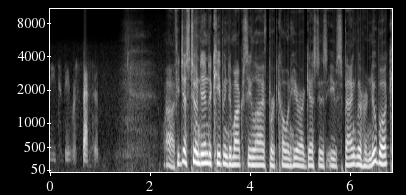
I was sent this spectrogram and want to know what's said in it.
need to be respected. Wow. If you just tuned in to Keeping Democracy Alive, Burt Cohen here. Our guest is Eve Spangler. Her new book,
